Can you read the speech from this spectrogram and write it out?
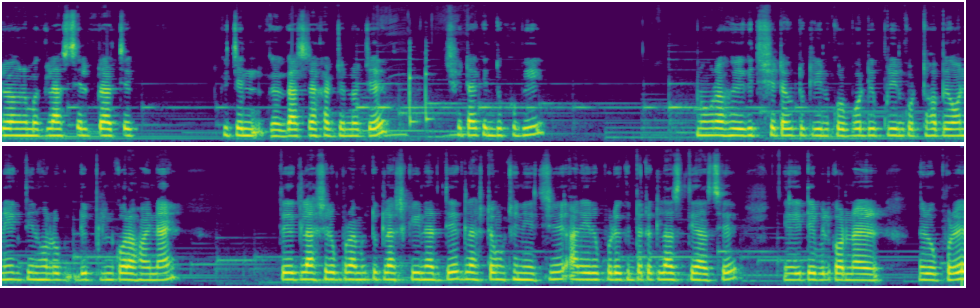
ড্রয়িং রুমে গ্লাস সেলফটা আছে কিচেন গাছ রাখার জন্য যে, সেটা কিন্তু খুবই নোংরা হয়ে গেছে, সেটাও একটু ক্লিন করব। ডিপ ক্লিন করতে হবে, অনেক দিন হলো ডিপ ক্লিন করা হয় নাই। তো এই গ্লাসের উপর আমি একটু গ্লাস ক্লিনার দিয়ে গ্লাসটা মুছে নিয়েছি, আর এর উপরে কিন্তু একটা গ্লাস দেওয়া আছে, এই টেবিল কর্নারের উপরে।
